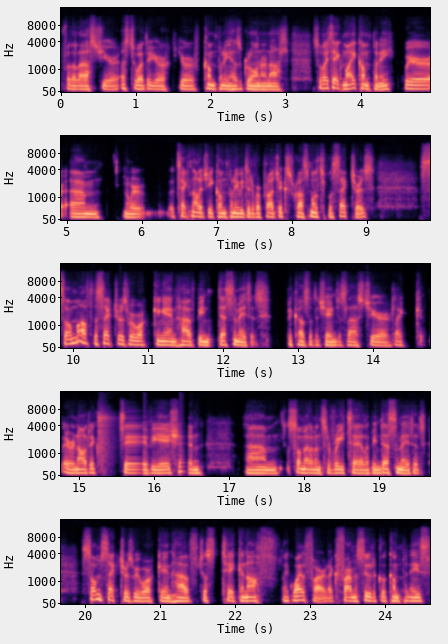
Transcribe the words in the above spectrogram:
for the last year as to whether your your company has grown or not. So if I take my company, we're um, we're a technology company. We deliver projects across multiple sectors. Some of the sectors we're working in have been decimated because of the changes last year, like aeronautics, aviation, um, some elements of retail have been decimated. Some sectors we work in have just taken off like wildfire, like pharmaceutical companies.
